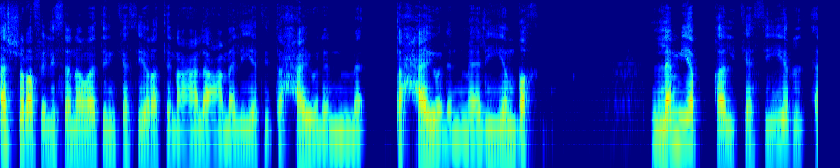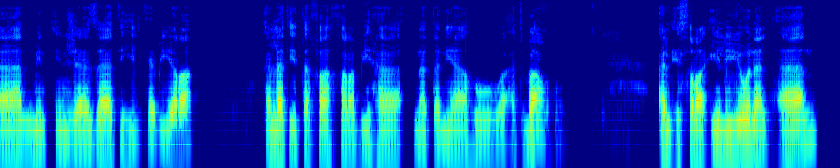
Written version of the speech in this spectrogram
أشرف لسنوات كثيرة على عملية تحايل تحايل مالي ضخم. لم يبقى الكثير الآن من إنجازاته الكبيرة التي تفاخر بها نتنياهو وأتباعه. الإسرائيليون الآن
